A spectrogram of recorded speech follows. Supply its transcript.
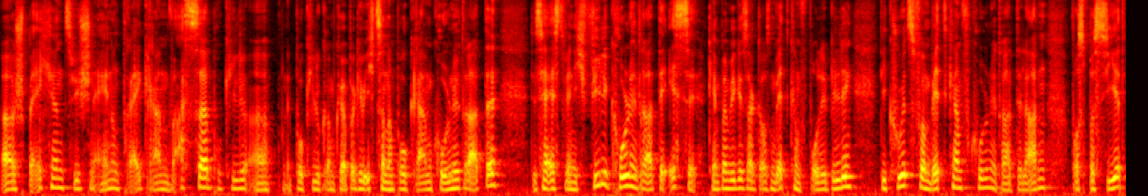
äh, speichern zwischen 1 und 3 Gramm Wasser pro, Kilo, äh, nicht pro Kilogramm Körpergewicht, sondern pro Gramm Kohlenhydrate. Das heißt, wenn ich viele Kohlenhydrate esse, kennt man wie gesagt aus dem Wettkampf-Bodybuilding, die kurz vorm Wettkampf Kohlenhydrate laden, was passiert?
